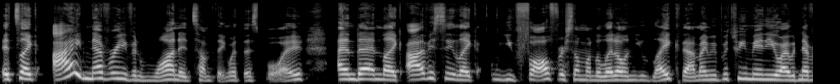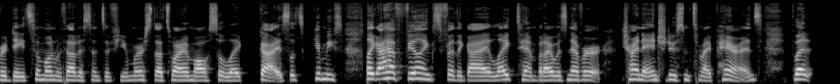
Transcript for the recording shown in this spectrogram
It's like I never even wanted something with this boy, and then like obviously like you fall for someone a little and you like them. I mean, between me and you, I would never date someone without a sense of humor. So that's why I'm also like, guys, let's give me like I have feelings for the guy. I liked him, but I was never trying to introduce him to my parents. But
